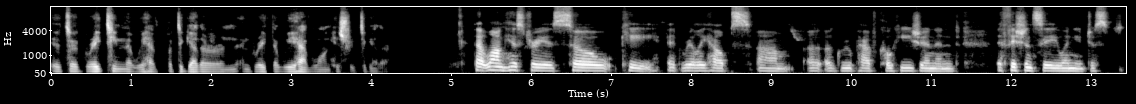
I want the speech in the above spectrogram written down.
it's a great team that we have put together and, and great that we have a long history together that long history is so key. It really helps um, a, a, group have cohesion and efficiency when you just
